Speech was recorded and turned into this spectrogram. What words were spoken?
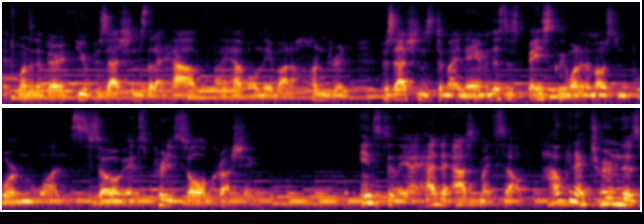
It's one of the very few possessions that I have. I have only about a hundred possessions to my name and this is basically one of the most important ones. So it's pretty soul crushing. Instantly I had to ask myself, how can I turn this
